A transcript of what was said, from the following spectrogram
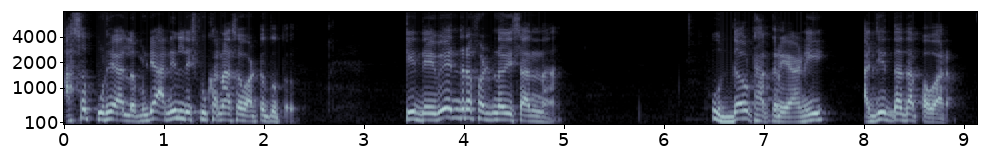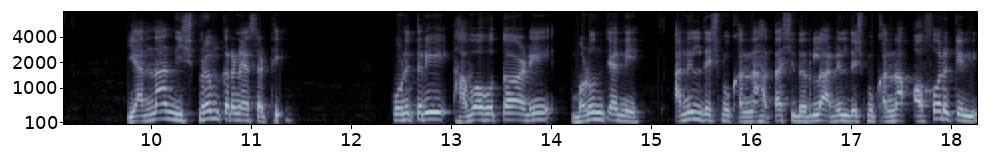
असं पुढे आलं. म्हणजे अनिल देशमुखांना असं वाटत होतं. की देवेंद्र फडणवीसांना उद्धव ठाकरे आणि अजितदादा पवार यांना निष्भ्रम करण्यासाठी कोणीतरी हवं होतं आणि म्हणून त्यांनी अनिल देशमुखांना हाताशी धरलं अनिल देशमुखांना ऑफर केली.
